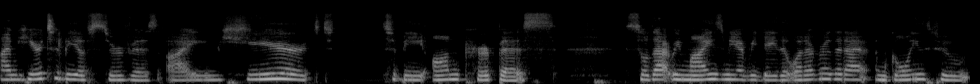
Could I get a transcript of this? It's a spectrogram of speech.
i'm here to be of service. I'm here to, to be on purpose. So that reminds me every day that whatever that I am going through,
